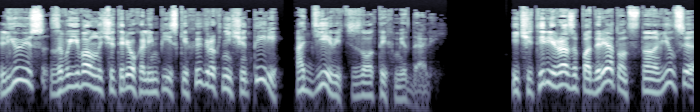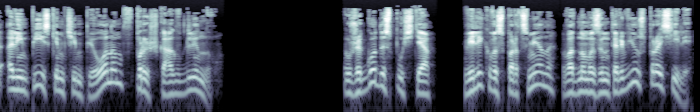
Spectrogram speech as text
Льюис завоевал на четырех Олимпийских играх не четыре, а девять золотых медалей. И четыре раза подряд он становился олимпийским чемпионом в прыжках в длину. Уже годы спустя великого спортсмена в одном из интервью спросили,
